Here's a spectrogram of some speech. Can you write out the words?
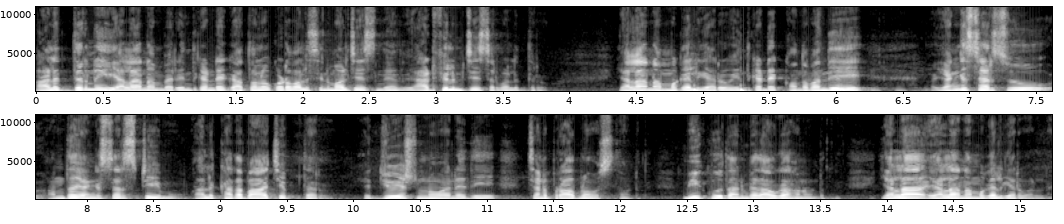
వాళ్ళిద్దరిని ఎలా నమ్మారు? ఎందుకంటే గతంలో కూడా వాళ్ళు సినిమాలు చేసింది? యాడ్ ఫిల్మ్ చేశారు వాళ్ళిద్దరు. ఎలా నమ్మగలిగారు? ఎందుకంటే కొంతమంది యంగ్స్టర్స్ అంత యంగ్స్టర్స్ టీము వాళ్ళ కథ బాగా చెప్తారు. ఎడ్యుకేషన్ అనేది చిన్న ప్రాబ్లం వస్తూ ఉంటుంది. మీకు దాని మీద అవగాహన ఉంటుంది. ఎలా ఎలా నమ్మగలిగారు వాళ్ళని?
